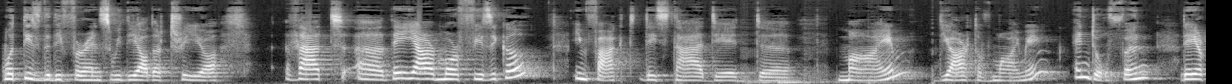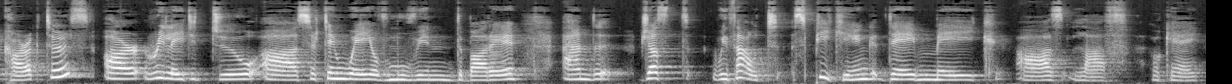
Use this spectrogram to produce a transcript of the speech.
What is the difference with the other trio? That uh, they are more physical, in fact, they studied uh, mime, the art of miming, and often their characters are related to a certain way of moving the body and just without speaking, they make us laugh. Okay.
